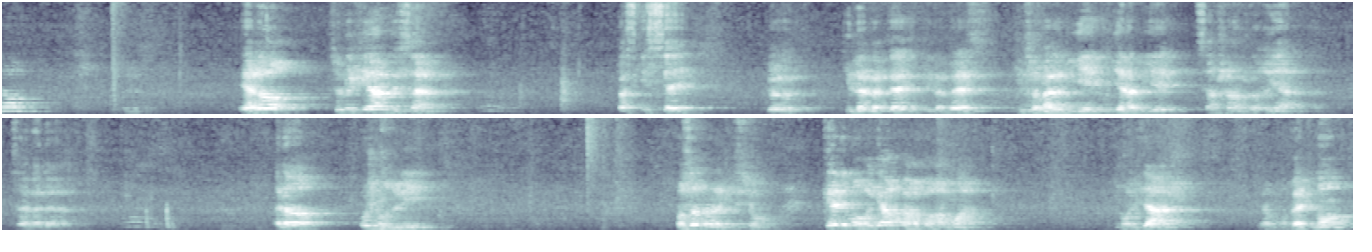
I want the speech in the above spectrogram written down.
Non. Et alors, celui qui humble est simple, parce qu'il sait qu'il lève la tête, qu'il la baisse, qu'il soit mal habillé bien habillé, ça ne change rien sa valeur. Alors, aujourd'hui, posons-nous la question, quel est mon regard par rapport à moi? Mon visage, mon vêtement,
